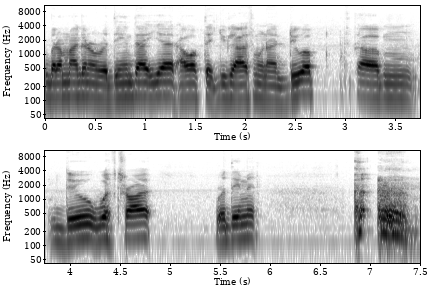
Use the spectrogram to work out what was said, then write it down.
but I'm not gonna redeem that yet. I'll update you guys when I do up um, do withdraw it, redeem it.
